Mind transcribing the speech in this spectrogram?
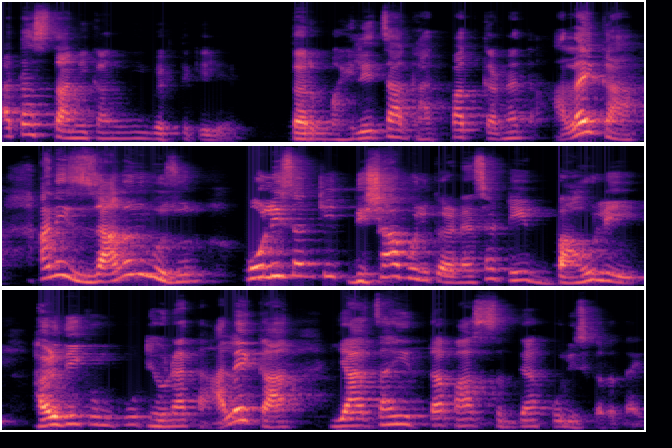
आता स्थानिकांनी व्यक्त केली आहे. तर महिलेचा घातपात करण्यात आलाय का? आणि जाणून बुजून पोलिसांची दिशाभूल करण्यासाठी बाहुली हळदी कुंकू ठेवण्यात आले का? याचाही तपास सध्या पोलीस करत आहेत.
